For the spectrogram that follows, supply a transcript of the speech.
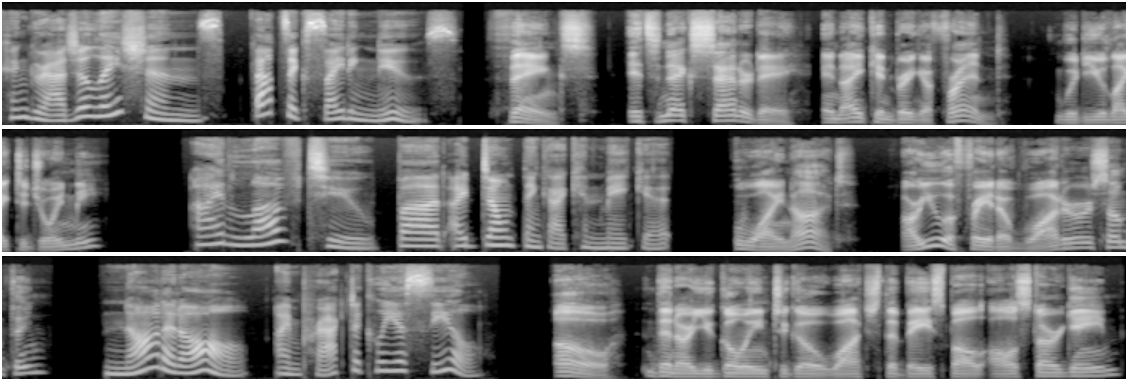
Congratulations! That's exciting news. Thanks. It's next Saturday, and I can bring a friend. Would you like to join me? I'd love to, but I don't think I can make it. Why not? Are you afraid of water or something? Not at all. I'm practically a seal. Oh, then are you going to go watch the baseball all star game?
